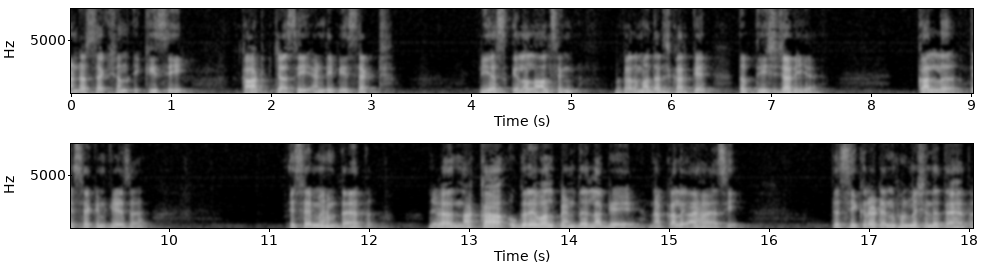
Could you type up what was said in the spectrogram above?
under section 21 C 6185 NDPS act PS Qila Lal Singh ਮੁਕੱਦਮਾ ਦਰਜ ਕਰਕੇ ਤਫਤੀਸ਼ ਜਾਰੀ ਹੈ। ਕੱਲ ਇਹ ਸੈਕੰਡ ਕੇਸ ਹੈ। ਇਸੇ ਮੁਹਿੰਮ ਤਹਿਤ ਜਿਹੜਾ ਨਾਕਾ ਉਗਰੇਵਾਲ ਪਿੰਡ ਦੇ ਲਾਗੇ ਨਾਕਾ ਲਗਾਇਆ ਹੋਇਆ ਸੀ ਤੇ ਸੀਕ੍ਰੀਟ ਇਨਫੋਰਮੇਸ਼ਨ ਦੇ ਤਹਿਤ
